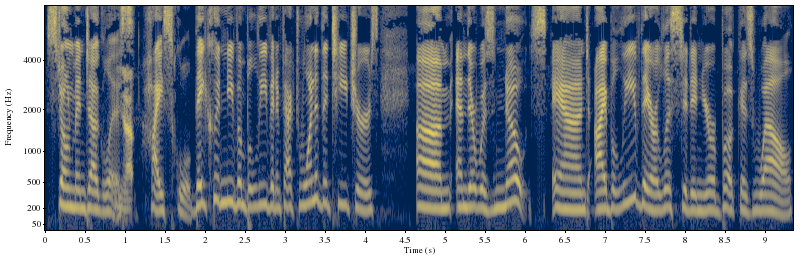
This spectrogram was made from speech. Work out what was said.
Stoneman Douglas Yep. High School. They couldn't even believe it. In fact, one of the teachers, um, and there was notes, and I believe they are listed in your book as well.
